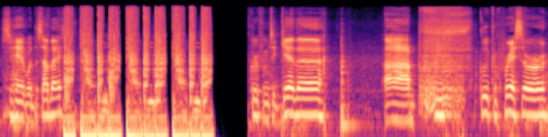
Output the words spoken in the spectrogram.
So here with the sub bass. Group them together. Uh, glue compressor.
